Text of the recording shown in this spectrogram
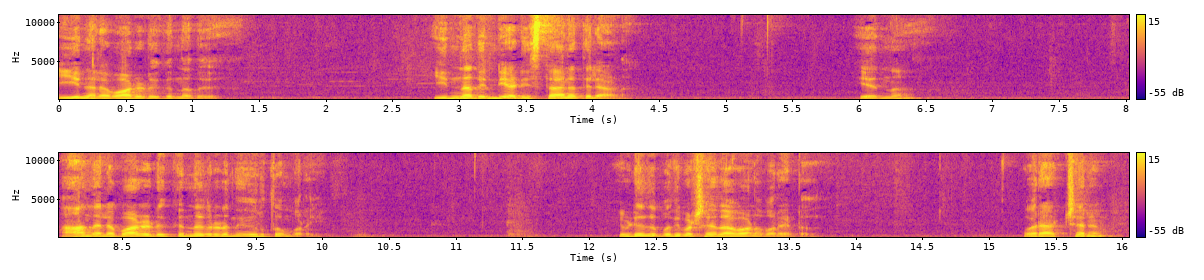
ഈ നിലപാടെടുക്കുന്നത് ഇന്നതിന്റെ അടിസ്ഥാനത്തിലാണ് എന്ന് ആ നിലപാടെടുക്കുന്നവരുടെ നേതൃത്വം പറയും. ഇവിടെ ഇത് പ്രതിപക്ഷ നേതാവാണ് പറയേണ്ടത്. ഒരക്ഷരം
